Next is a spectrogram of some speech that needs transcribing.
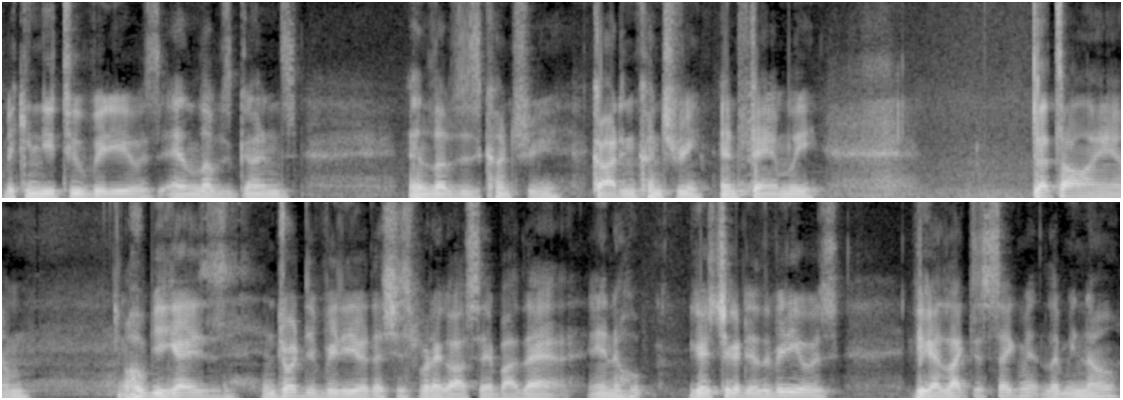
making YouTube videos and loves guns and loves his country, God and country and family. That's all I am. I hope you guys enjoyed the video. That's just what I gotta say about that. And I hope you guys check out the other videos. If you guys like this segment, let me know.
